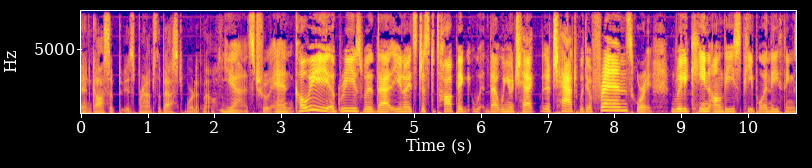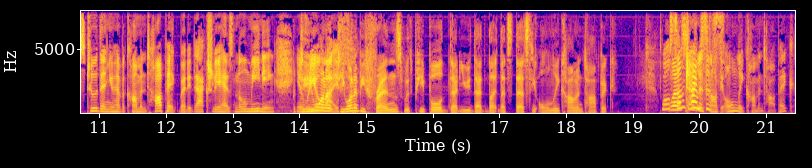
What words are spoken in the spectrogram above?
and gossip is perhaps the best word of mouth. Yeah, it's true. And Koei agrees with that. You know, it's just a topic that when you chat, uh, chat with your friends who are really keen on these people and these things too, then you have a common topic, but it actually has no meaning in do you real wanna, life. Do you want to be friends with people that you that, that that's that's the only common topic? Well, well, sometimes it's, it's not the only common topic,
